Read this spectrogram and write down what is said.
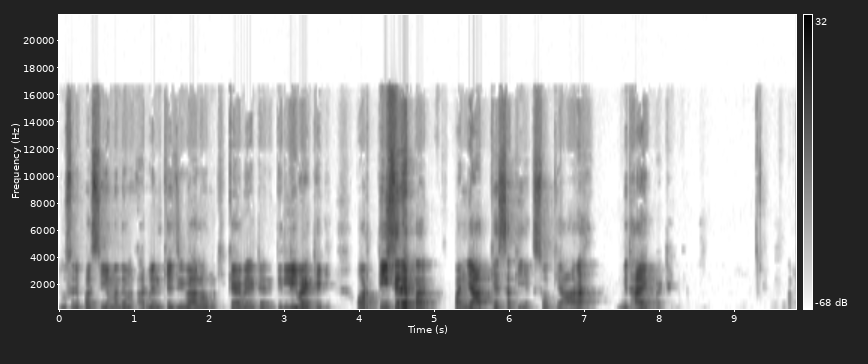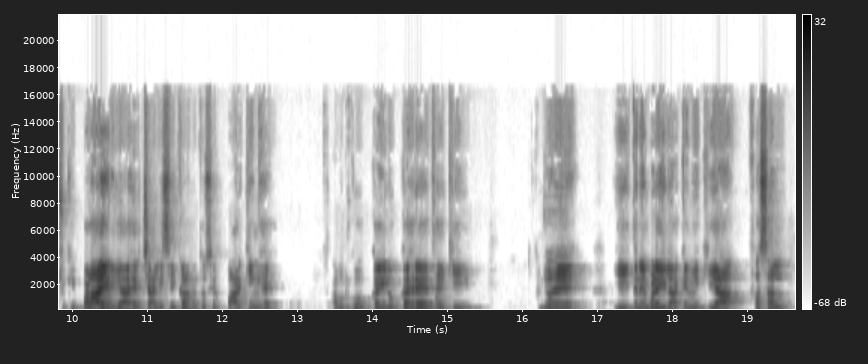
दूसरे पर सीएम अरविंद केजरीवाल और उनकी कैबिनेट यानी दिल्ली बैठेगी और तीसरे पर पंजाब के सभी 111 विधायक अब चूँकि बड़ा एरिया है 40 एकड़ में तो सिर्फ़ पार्किंग है। अब उनको कई लोग कह रहे थे कि जो है, ये इतने बड़े इलाके में किया फ़सल,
